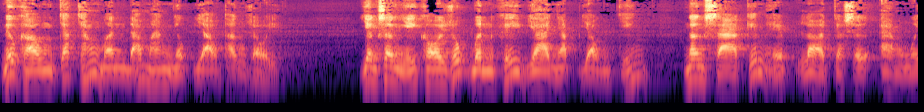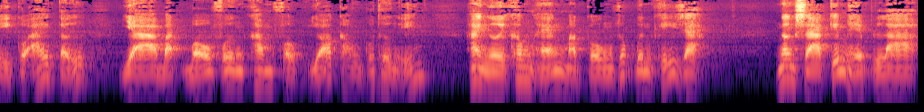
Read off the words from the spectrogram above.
nếu không chắc chắn mình đã mang nhục vào thân rồi. Dân Sơn Nhị Khôi rút binh khí gia nhập dòng chiến, ngân xà kiếm hiệp lo cho sự an nguy của ái tử và Bạch Bộ Phương khâm phục võ công của Thường Yến. Hai người không hẹn mà cùng rút binh khí ra. Ngân xà kiếm hiệp là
